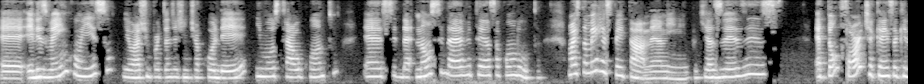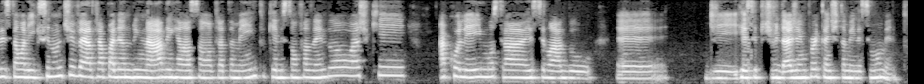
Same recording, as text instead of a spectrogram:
é, eles vêm com isso e eu acho importante a gente acolher e mostrar o quanto é, se de, não se deve ter essa conduta. Mas também respeitar, né, Aline? Porque às vezes é tão forte a crença que eles estão ali que se não estiver atrapalhando em nada em relação ao tratamento que eles estão fazendo, eu acho que acolher e mostrar esse lado é, de receptividade é importante também nesse momento.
